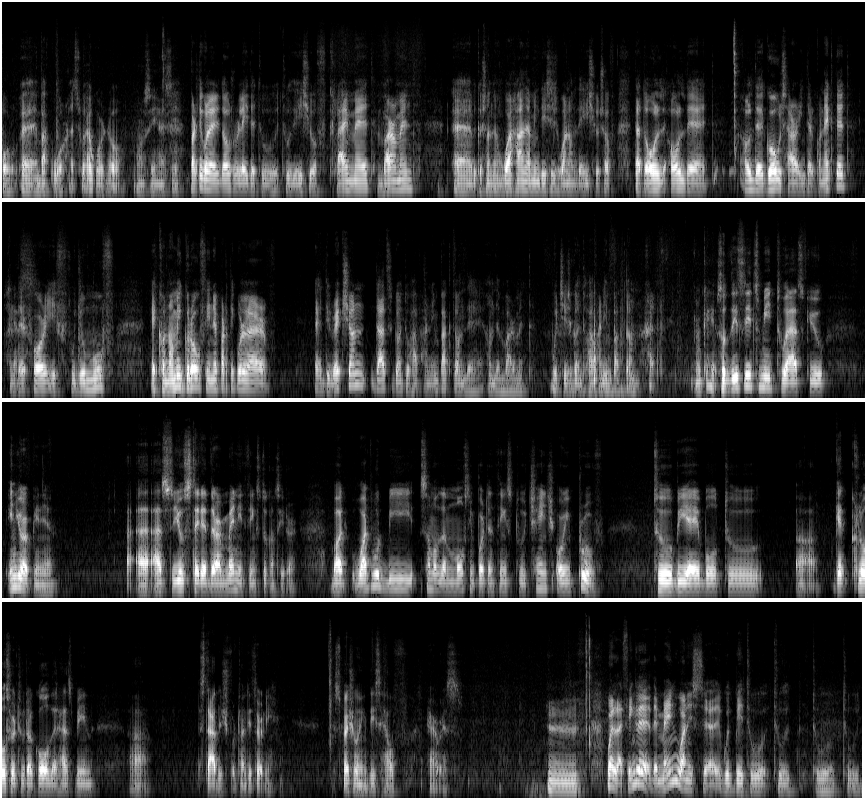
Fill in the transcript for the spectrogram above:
for uh, backward as well. Backward, oh, I see, I see. Particularly those related to, to the issue of climate, environment, uh, because on the one hand, I mean, this is one of the issues of that all all the all the goals are interconnected, and yes. therefore, if you move economic growth in a particular uh, direction, that's going to have an impact on the on the environment, which is going to have an impact on health. Okay, so this leads me to ask you, in your opinion, as you've stated, there are many things to consider, but what would be some of the most important things to change or improve to be able to uh, get closer to the goal that has been uh, established for 2030, especially in these health areas? Mm, well, I think the, the main one is uh, would be to to to to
